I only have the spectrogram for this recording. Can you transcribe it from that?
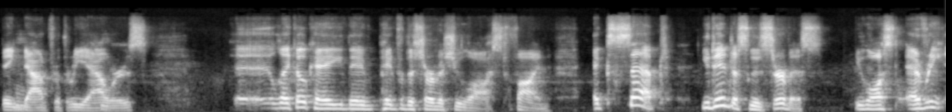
being mm-hmm. down for three hours, uh, like okay, they paid for the service you lost, fine. Except you didn't just lose service; you lost every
